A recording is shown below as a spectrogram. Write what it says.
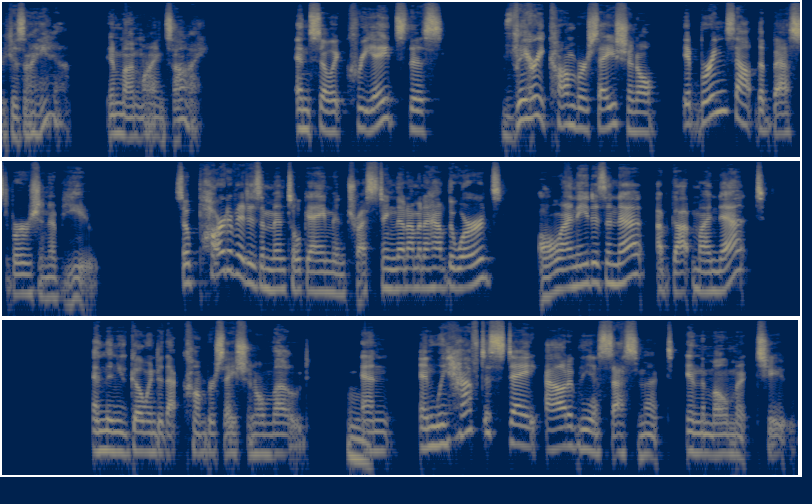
because I am in my mind's eye. And so it creates this very conversational, it brings out the best version of you. So part of it is a mental game and trusting that I'm going to have the words. All I need is a net. I've got my net. And then you go into that conversational mode. Mm. And and we have to stay out of the assessment in the moment too.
